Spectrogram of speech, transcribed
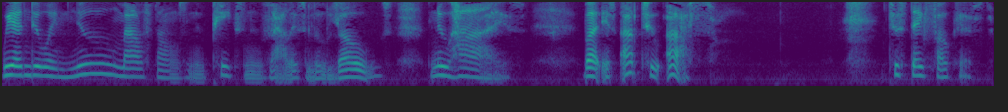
We are doing new milestones, new peaks, new valleys, new lows, new highs. But it's up to us to stay focused.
